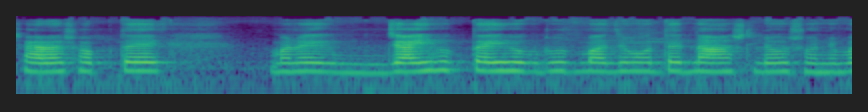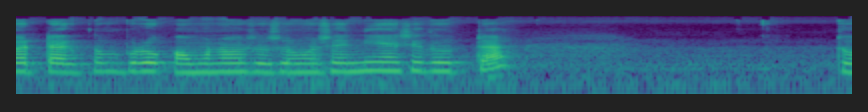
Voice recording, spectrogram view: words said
সারা সপ্তাহে মানে যাই হোক তাই হোক, দুধ মাঝে মধ্যে না আসলেও শনিবারটা একদম পুরো কমন আমার শ্বশুরমশাই নিয়ে আসে দুধটা। তো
